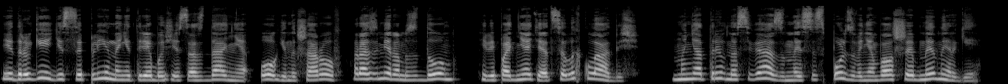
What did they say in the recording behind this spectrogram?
и другие дисциплины, не требующие создания огненных шаров размером с дом или поднятие целых кладбищ, но неотрывно связанные с использованием волшебной энергии.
